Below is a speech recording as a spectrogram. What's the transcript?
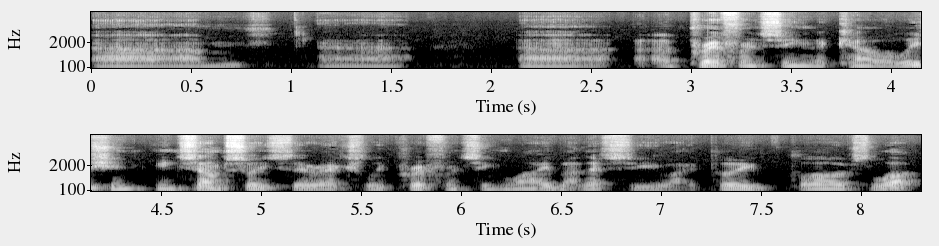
um, uh, uh, preferencing the coalition. In some seats, they're actually preferencing Labor. That's the UAP, Clive's lot.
